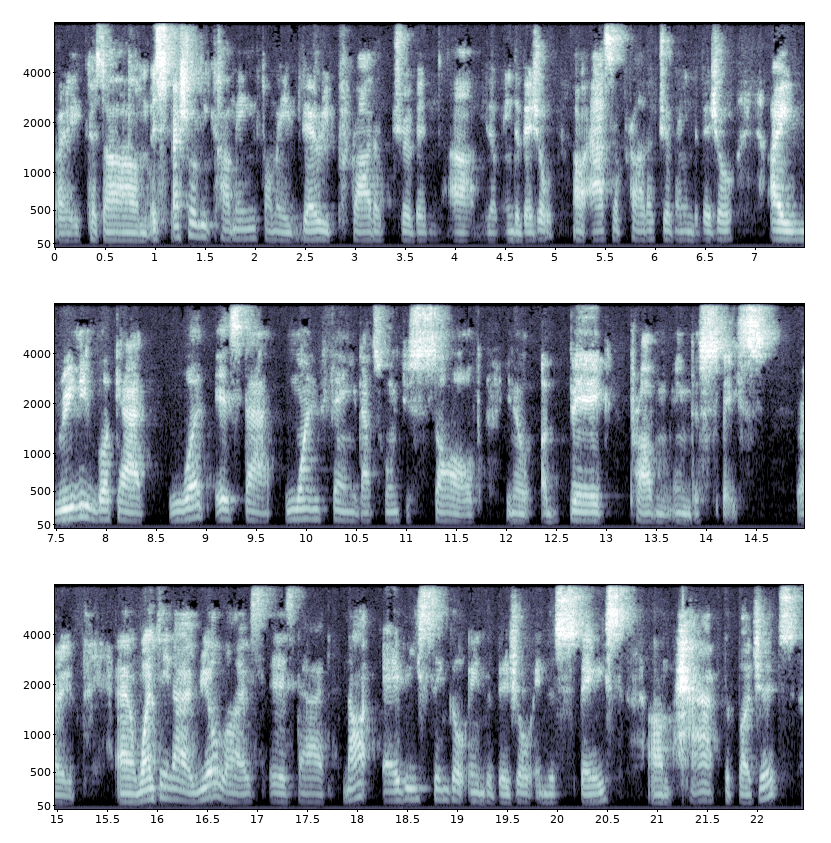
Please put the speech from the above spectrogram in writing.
right? Because um, especially coming from a very product-driven, um, you know, individual, or as a product-driven individual, I really look at what is that one thing that's going to solve, you know, a big problem in the space, right? And one thing that I realized is that not every single individual in the space um, have the budgets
